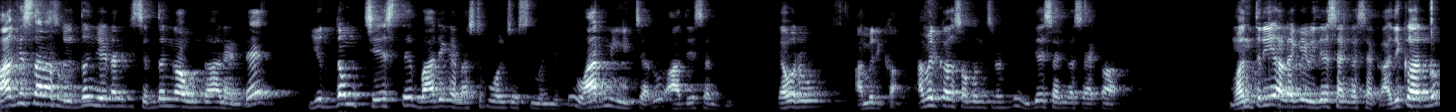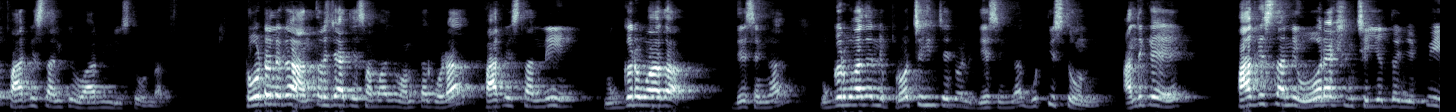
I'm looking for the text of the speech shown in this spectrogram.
పాకిస్తాన్ అసలు యుద్ధం చేయడానికి సిద్ధంగా ఉందా అని అంటే యుద్ధం చేస్తే భారీగా నష్టపోవాల్సి వస్తుందని చెప్పి వార్నింగ్ ఇచ్చారు ఆ దేశానికి. ఎవరు? అమెరికా. అమెరికాకు సంబంధించినటువంటి విదేశాంగ శాఖ మంత్రి అలాగే విదేశాంగ శాఖ అధికారులు పాకిస్తాన్కి వార్నింగ్ ఇస్తూ ఉన్నారు. టోటల్గా అంతర్జాతీయ సమాజం అంతా కూడా పాకిస్తాన్ని ఉగ్రవాద దేశంగా ఉగ్రవాదాన్ని ప్రోత్సహించేటువంటి దేశంగా గుర్తిస్తూ ఉంది. అందుకే పాకిస్తాన్ని ఓవర్ యాక్షన్ చెయ్యొద్దు అని చెప్పి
